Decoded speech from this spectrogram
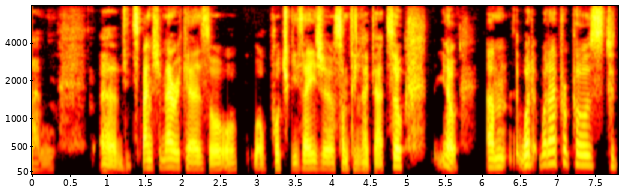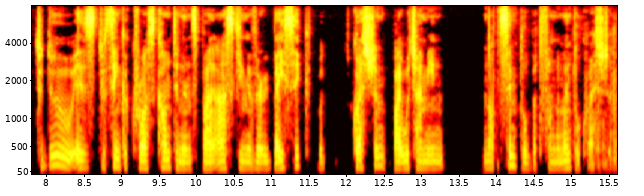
um, uh, Spanish Americas or, or, or, Portuguese Asia or something like that. So you know. Um, what what I propose to, to do is to think across continents by asking a very basic question, by which I mean not simple but fundamental question.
